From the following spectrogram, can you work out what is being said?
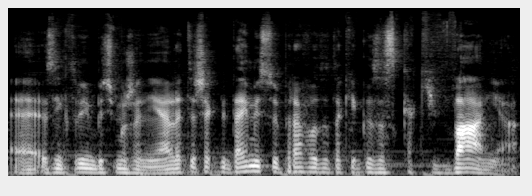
e, z niektórymi być może nie, ale też jakby dajmy sobie prawo do takiego zaskakiwania,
